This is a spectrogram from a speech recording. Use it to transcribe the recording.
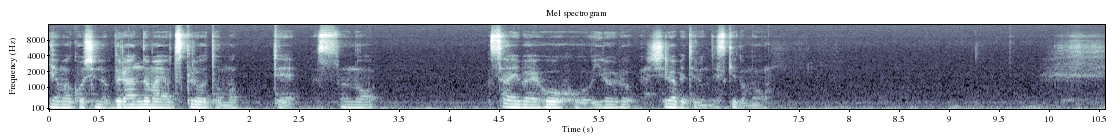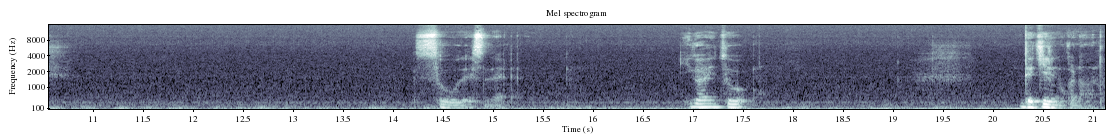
山越しのブランド米を作ろうと思ってその栽培方法をいろいろ調べてるんですけども。そうですね。意外とできるのかなと。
